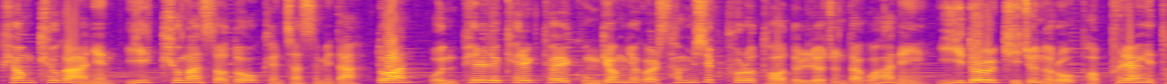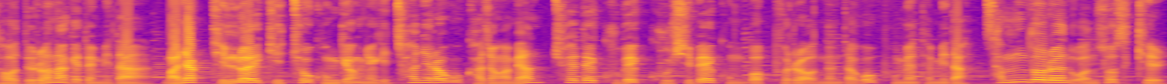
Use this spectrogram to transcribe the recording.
평큐가 아닌 이 큐만 써도 괜찮습니다. 또한 온필드 캐릭터의 공격력을 30%더 늘려준다고 하니 이돌 기준으로 버프량이 더 늘어나게 됩니다. 만약 딜러의 기초 공격력이 1000이라고 가정하면 최대 990의 공버프를 얻는다고 보면 됩니다. 3돌은 원소 스킬,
